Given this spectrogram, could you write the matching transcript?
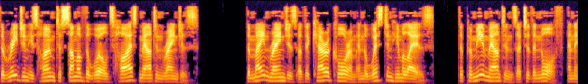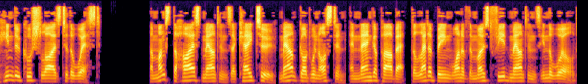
The region is home to some of the world's highest mountain ranges. The main ranges are the Karakoram and the Western Himalayas. The Pamir Mountains are to the north, and the Hindu Kush lies to the west. Amongst the highest mountains are K2 Mount Godwin Austen and Nanga Parbat, the latter being one of the most feared mountains in the world.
